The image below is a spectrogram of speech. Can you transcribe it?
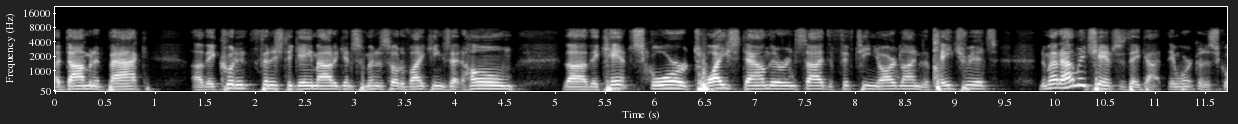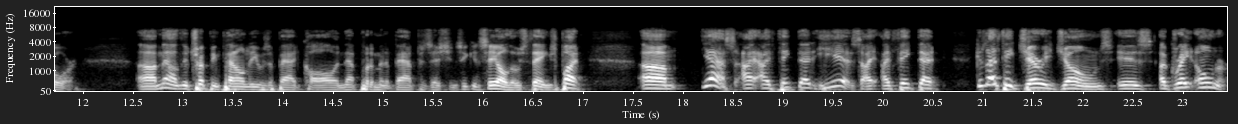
a dominant back. Uh, they couldn't finish the game out against the Minnesota Vikings at home. Uh, they can't score twice down there inside the 15 yard line of the Patriots no matter how many chances they got, they weren't going to score. Um, now, the tripping penalty was a bad call, and that put him in a bad position. So you can say all those things. But um, yes, I, I, think that he is. I, I think that because I think Jerry Jones is a great owner.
